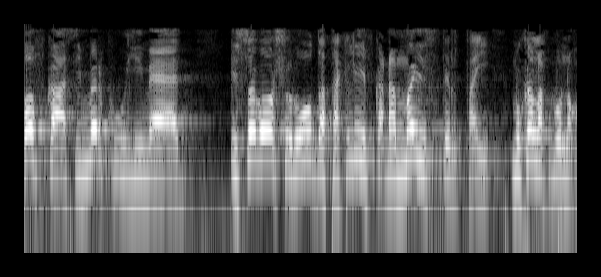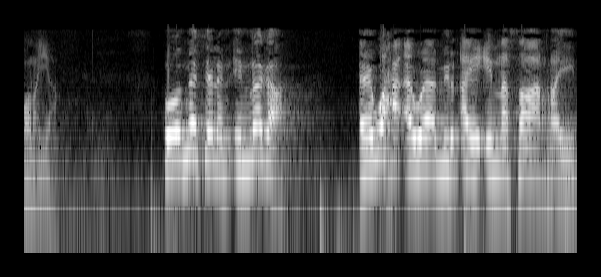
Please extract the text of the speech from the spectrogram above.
qofkaasi markuu yimaad isagoo shuruudda takliifka dhammaystirtay mukallaf buu noqonayaa. Oo masalan innaga waxa awaamir ay ina saarayd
